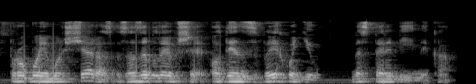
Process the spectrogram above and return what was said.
Спробуємо ще раз, заземливши один з виходів безперебійника.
